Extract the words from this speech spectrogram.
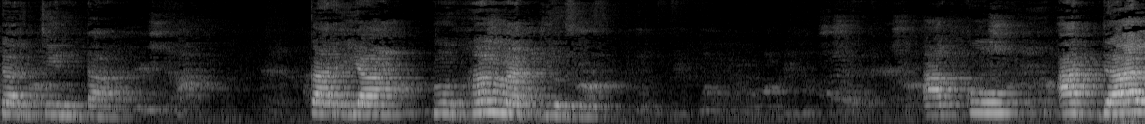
tercinta. Karya Muhammad Yusuf. Aku adalah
